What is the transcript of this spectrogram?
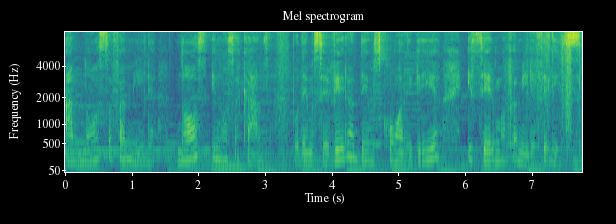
a nossa família, nós e nossa casa, podemos servir a Deus com alegria e ser uma família feliz.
